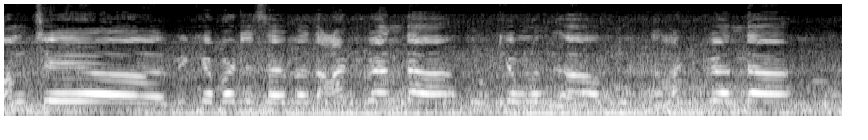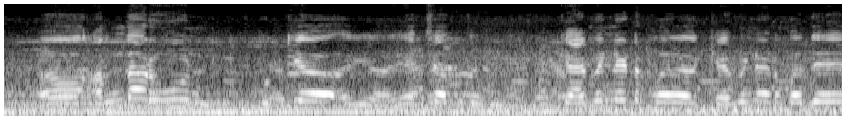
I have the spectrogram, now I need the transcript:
आमचे विखे पाटील साहेब आठव्यांदा मुख्यमंत्री आठव्यांदा आमदार होऊन मुख्य याच्यात कॅबिनेट कॅबिनेटमध्ये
